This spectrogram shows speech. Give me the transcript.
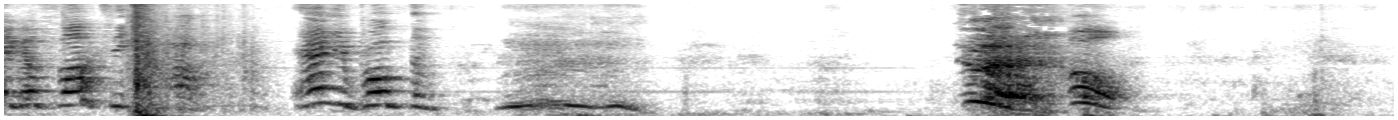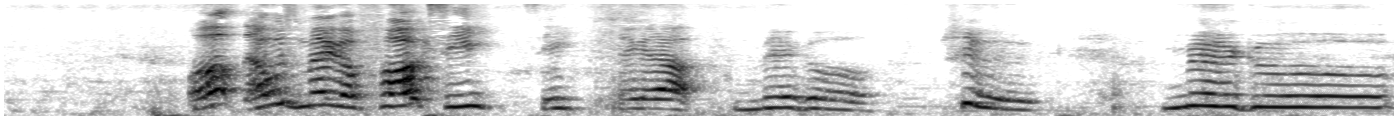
Mega Foxy. Oh, and you broke the. Oh! Well, that was Mega Foxy. See? Check it out. Mega. Mega.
